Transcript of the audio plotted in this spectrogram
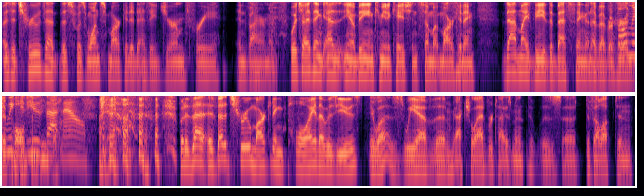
Is it true that this was once marketed as a germ-free environment? Which I think, as you know, being in communications, somewhat marketing, that might be the best thing that I've ever if heard. Only to we could use people. that now. but is that is that a true marketing ploy that was used? It was. We have the actual advertisement that was uh, developed and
